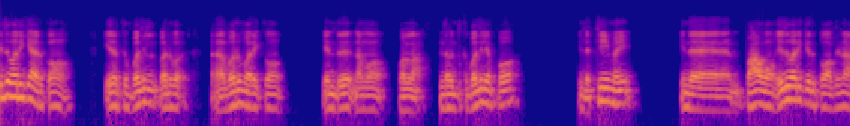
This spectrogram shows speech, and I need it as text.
எதுவரைக்கும் இருக்கும்? இதற்கு பதில் வருவ வரும் வரைக்கும் என்று நம்ம சொல்லலாம். இந்த இதுக்கு பதில் எப்போ? இந்த தீமை, இந்த பாவம் எது வரைக்கும் இருக்கும் அப்படின்னா,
